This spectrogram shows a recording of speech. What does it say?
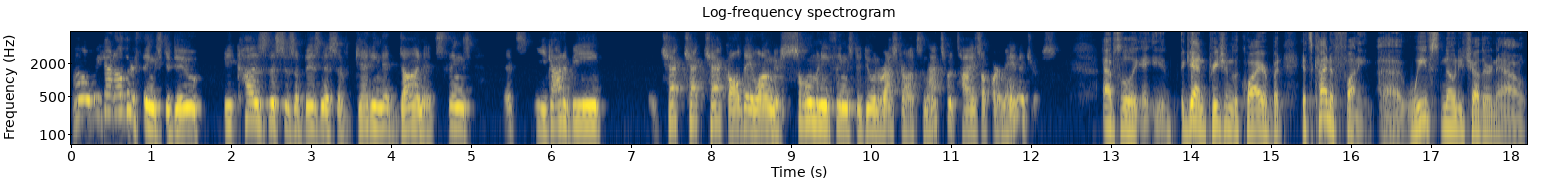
well we got other things to do because this is a business of getting it done it's things it's you got to be check, check, check all day long. There's so many things to do in restaurants, and that's what ties up our managers. Absolutely. Again, preaching to the choir, but it's kind of funny. Uh, we've known each other now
